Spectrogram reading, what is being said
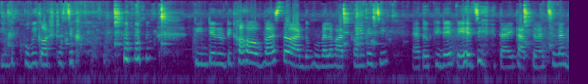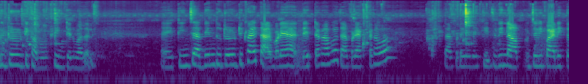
কিন্তু খুবই কষ্ট হচ্ছে তিনটে রুটি খাওয়া অভ্যাস তো, আর দুপুরবেলা ভাত কম খেয়েছি এত খিদে পেয়েছি, তাই থাকতে পারছি না দুটো রুটি খাব তিনটের বদলে। এই তিন চার দিন দুটো রুটি খাই, তারপরে দেড়টা খাব, তারপরে একটা খাব, তারপরে দেখি যদি না, যদি পারি তো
